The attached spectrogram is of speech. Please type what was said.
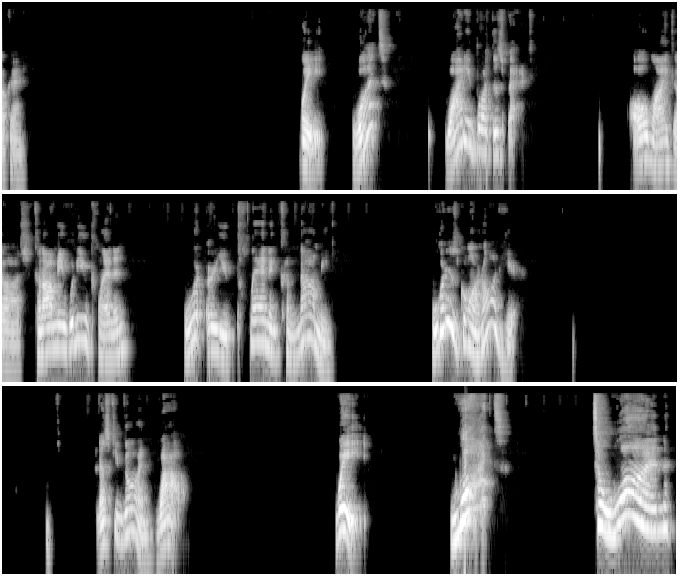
Okay. Wait, what? Why they brought this back? Oh my gosh. Konami, what are you planning? What are you planning, Konami? What is going on here? Let's keep going. Wow. Wait. What? To one?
